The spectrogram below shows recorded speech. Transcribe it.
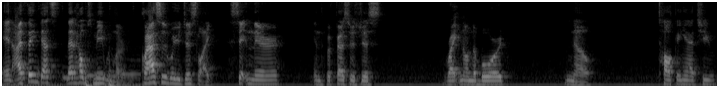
and i think that's that helps me with learning classes where you're just like sitting there and the professor's just writing on the board you know talking at you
